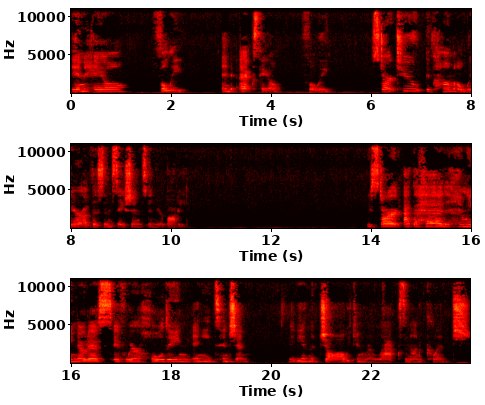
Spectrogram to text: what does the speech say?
inhale fully and exhale fully, start to become aware of the sensations in your body. We start at the head and we notice if we're holding any tension. Maybe in the jaw, we can relax and unclench.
